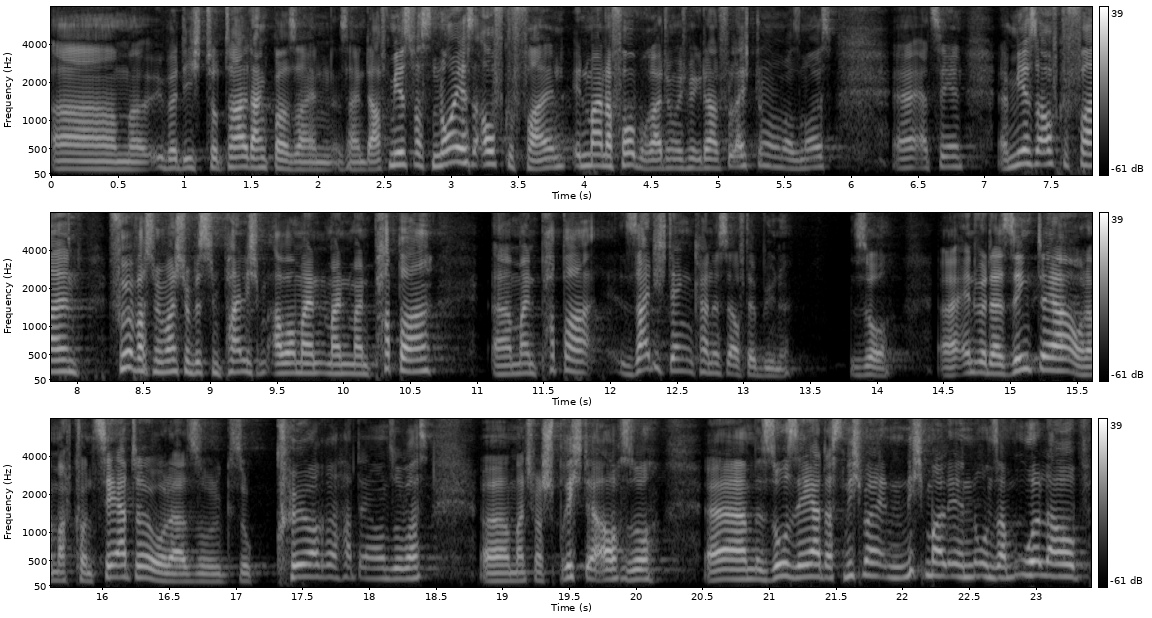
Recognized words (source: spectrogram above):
über die ich total dankbar sein, sein darf. Mir ist was Neues aufgefallen in meiner Vorbereitung, wo ich mir gedacht vielleicht noch was Neues äh, erzählen. Äh, mir ist aufgefallen, früher war es mir manchmal ein bisschen peinlich, aber mein, mein, mein Papa, äh, mein Papa, seit ich denken kann, ist er auf der Bühne. So, äh, entweder singt er oder macht Konzerte oder so, so Chöre hat er und sowas. Äh, manchmal spricht er auch so. Ähm, so sehr, dass nicht mal, nicht mal in unserem Urlaub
